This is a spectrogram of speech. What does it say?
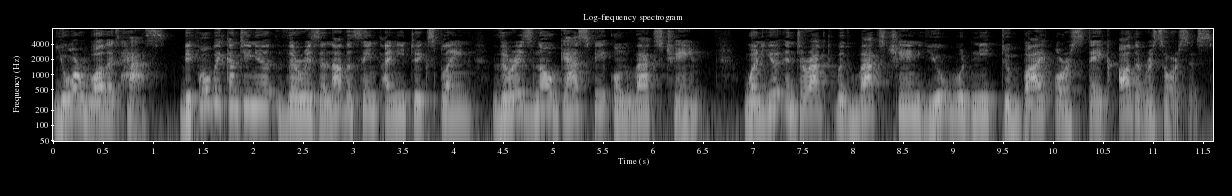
your wallet has. Before we continue, there is another thing I need to explain. There is no gas fee on Wax chain. When you interact with Wax chain, you would need to buy or stake other resources.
